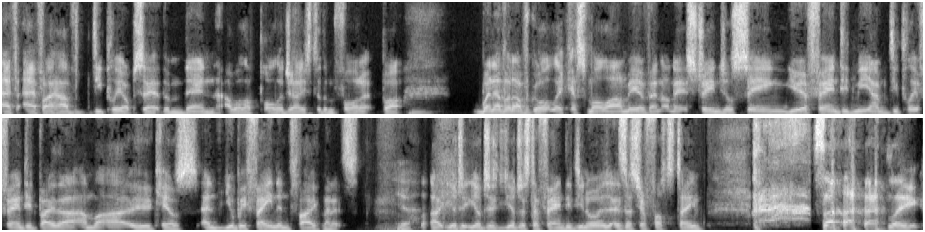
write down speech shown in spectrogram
if, if I have deeply upset them, then I will apologize to them for it. But whenever I've got like a small army of internet strangers saying, you offended me, I'm deeply offended by that, I'm like, ah, who cares? And you'll be fine in five minutes. Yeah. You're, you're, just, you're just offended, you know, is this your first time? so, like,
